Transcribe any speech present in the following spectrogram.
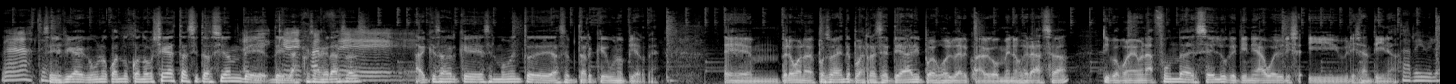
Me ganaste. Significa que uno cuando, cuando llega a esta situación de, de las cosas grasas, hay que saber que es el momento de aceptar que uno pierde. Eh, pero bueno, después obviamente puedes resetear y puedes volver con algo menos grasa. Tipo poner una funda de celu que tiene agua y, brill- y brillantina. Terrible.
